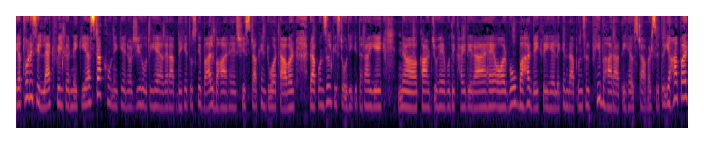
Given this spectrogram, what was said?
या थोड़ी सी लैक फील करने की या स्टक होने की एनर्जी होती है. अगर आप देखें तो उसके बाल बाहर है. She stuck into a tower Rapunzel की स्टोरी की तरह ये कार्ड जो है वो दिखाई दे रहा है और वो बाहर देख रही है, लेकिन रापुंजल भी बाहर आती है उस टावर से. तो यहाँ पर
